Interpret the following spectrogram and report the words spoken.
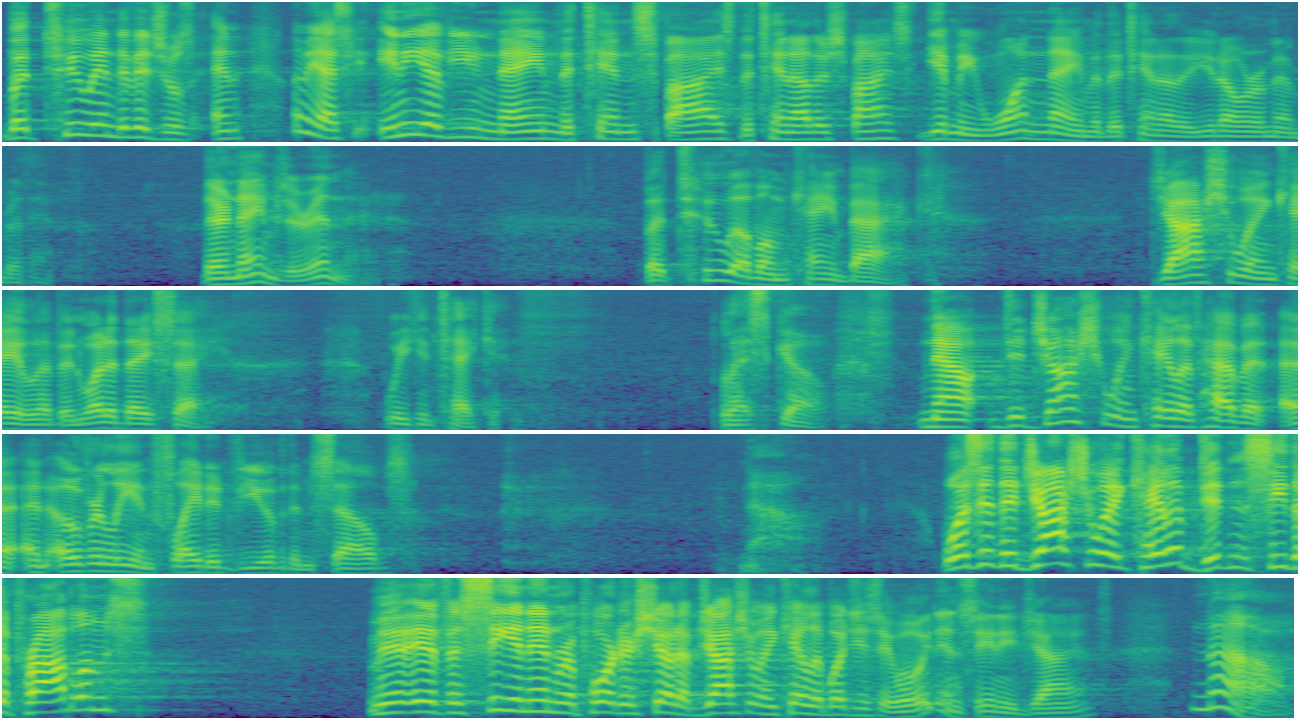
But two individuals, and let me ask you any of you name the 10 spies, the 10 other spies? Give me one name of the 10 other, you don't remember them. Their names are in there. But two of them came back Joshua and Caleb, and what did they say? We can take it. Let's go. Now, did Joshua and Caleb have a, a, an overly inflated view of themselves? No. Was it that Joshua and Caleb didn't see the problems? I mean, if a CNN reporter showed up, Joshua and Caleb, what'd you say? Well, we didn't see any giants. No.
